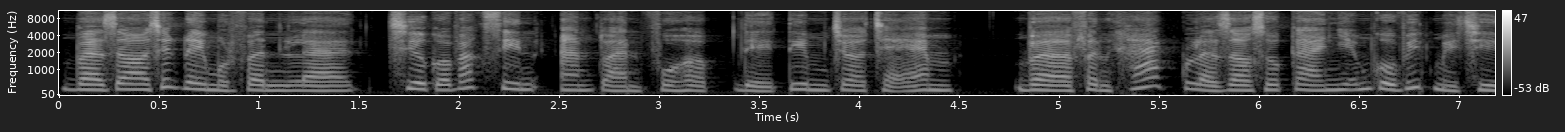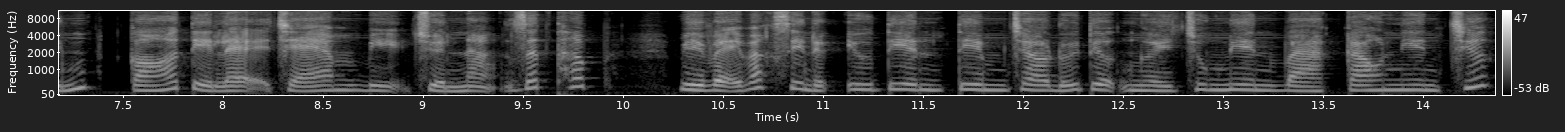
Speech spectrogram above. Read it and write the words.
Và do trước đây một phần là chưa có vaccine an toàn phù hợp để tiêm cho trẻ em, và phần khác là do số ca nhiễm COVID-19 có tỷ lệ trẻ em bị chuyển nặng rất thấp – vì vậy, vaccine được ưu tiên tiêm cho đối tượng người trung niên và cao niên trước.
